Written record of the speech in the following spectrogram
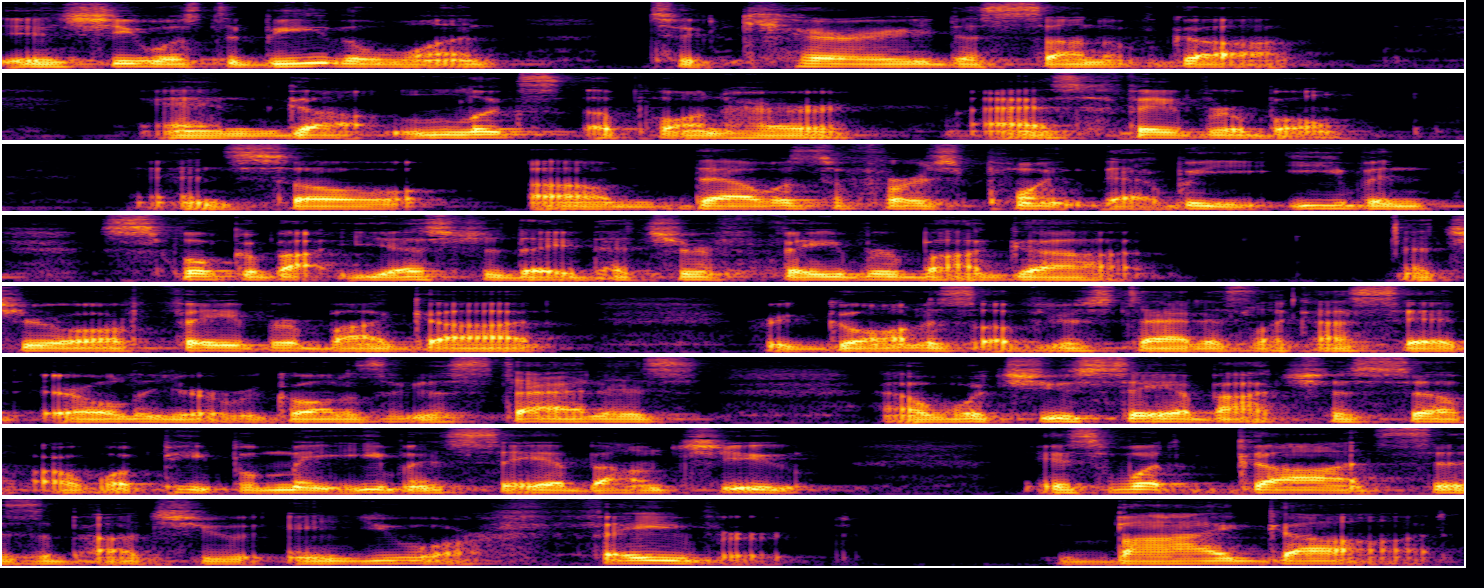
And she was to be the one to carry the Son of God. And God looks upon her as favorable. And so um, that was the first point that we even spoke about yesterday that you're favored by God, that you are favored by God, regardless of your status. Like I said earlier, regardless of your status, uh, what you say about yourself or what people may even say about you. It's what God says about you, and you are favored by God.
